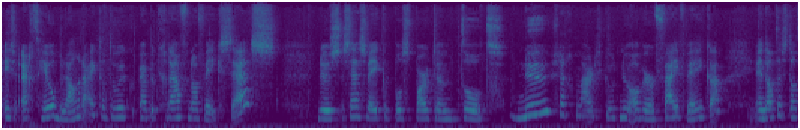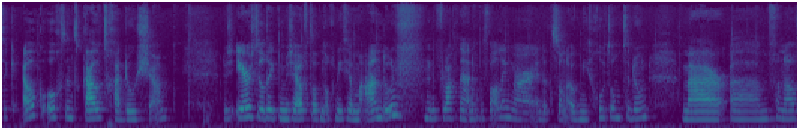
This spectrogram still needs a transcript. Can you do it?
is echt heel belangrijk. Dat doe ik, heb ik gedaan vanaf week 6. Dus zes weken postpartum tot nu, zeg maar. Dus ik doe het nu alweer vijf weken. En dat is dat ik elke ochtend koud ga douchen. Dus eerst wilde ik mezelf dat nog niet helemaal aandoen, vlak na de bevalling. Maar en dat is dan ook niet goed om te doen. Maar um, vanaf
